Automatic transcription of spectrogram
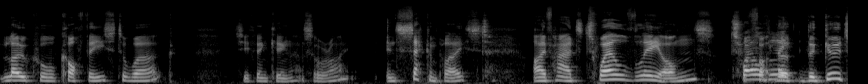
local coffees to work. So you're thinking that's all right. In second place, I've had twelve Leons. 12 the, Le- the good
